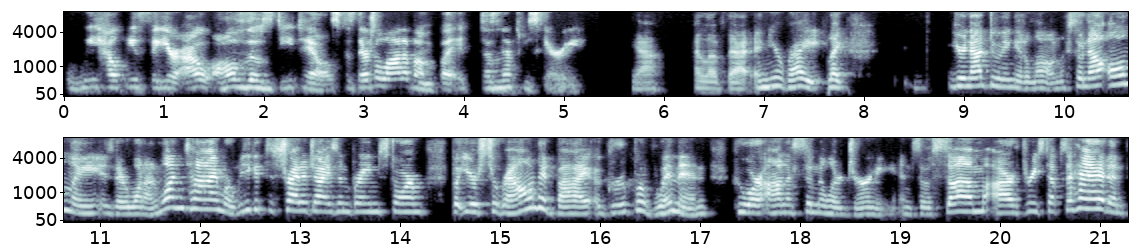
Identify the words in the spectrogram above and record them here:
we help you figure out all of those details because there's a lot of them, but it doesn't have to be scary. Yeah, I love that. And you're right. Like you're not doing it alone. So not only is there one-on-one time where we get to strategize and brainstorm, but you're surrounded by a group of women who are on a similar journey. And so some are 3 steps ahead and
